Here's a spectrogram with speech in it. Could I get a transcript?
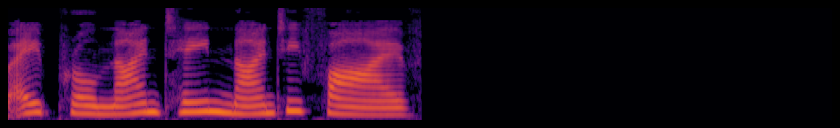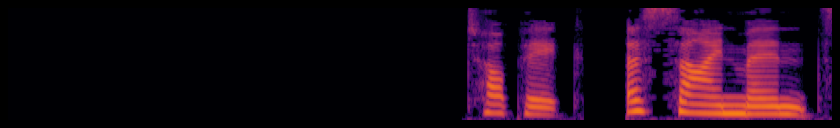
April 1995 Assignments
